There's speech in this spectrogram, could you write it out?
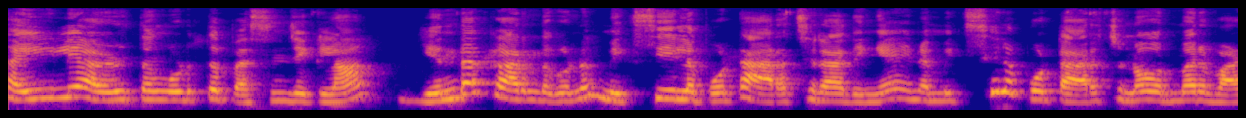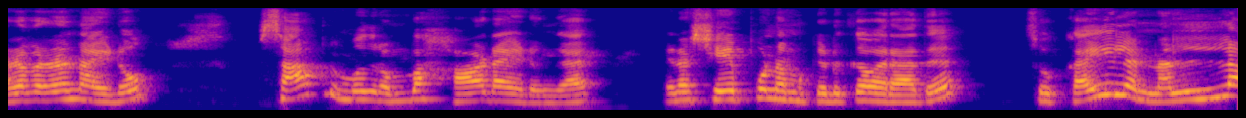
கையிலே அழுத்தம் கொடுத்து பிசைஞ்சிக்கலாம். எந்த காரணத்தை கொண்டு மிக்சியில போட்டு அரைச்சிடாதீங்க. ஏன்னா மிக்சியில போட்டு அரைச்சோன்னா ஒரு மாதிரி வழவழன்னு ஆயிடும். சாப்பிடும்போது ரொம்ப ஹார்ட் ஆயிடுங்க. ஏன்னா ஷேப்பும் நமக்கு எடுக்க வராது. ஸோ கையில நல்லா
